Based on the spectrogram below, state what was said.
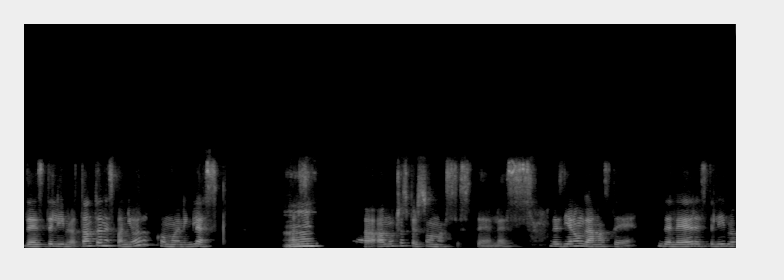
de este libro, tanto en español como en inglés. Así mm. a, muchas personas este, les, les dieron ganas de, de leer este libro.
